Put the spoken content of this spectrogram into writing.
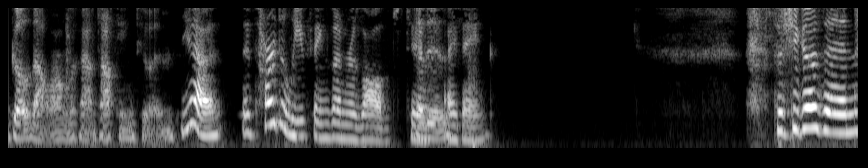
go that long without talking to him. Yeah, it's hard to leave things unresolved too. It is. I think. So she goes in.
